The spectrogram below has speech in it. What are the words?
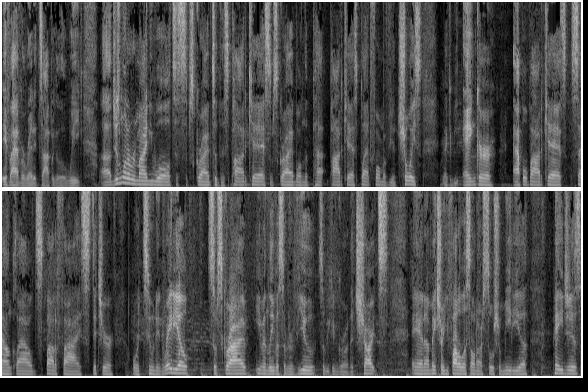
if I have a Reddit topic of the week. Uh, just want to remind you all to subscribe to this podcast. Subscribe on the po- podcast platform of your choice. That could be Anchor, Apple Podcasts, SoundCloud, Spotify, Stitcher, or TuneIn Radio. Subscribe, even leave us a review so we can grow in the charts. And uh, make sure you follow us on our social media pages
